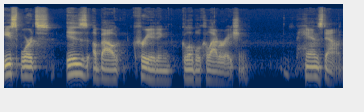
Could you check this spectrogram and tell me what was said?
Esports is about creating global collaboration. Hands down.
